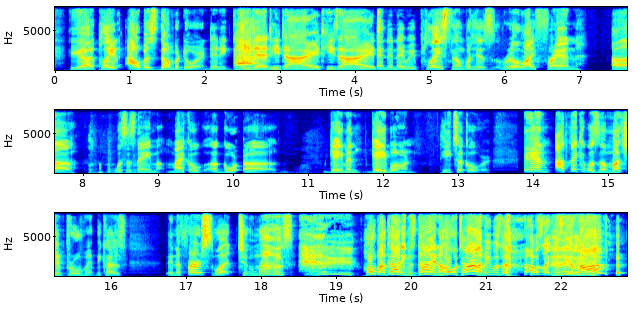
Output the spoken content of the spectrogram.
he uh, played Albus Dumbledore, and then he died. he did. He died. He died. And then they replaced him with his real life friend. Uh, what's his name? Michael uh, Gor- uh, Gaiman Gayborn. He took over, and I think it was a much improvement because in the first what two movies? oh my God, he was dying the whole time. He was. Uh, I was like, is he alive?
